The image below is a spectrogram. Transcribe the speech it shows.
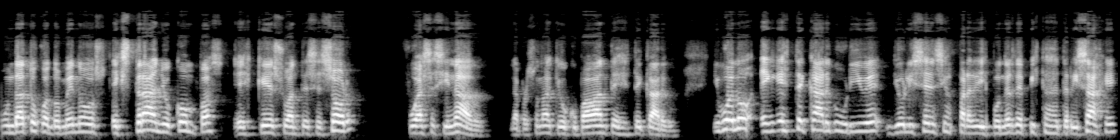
Un dato cuando menos extraño, compas, es que su antecesor fue asesinado, la persona que ocupaba antes este cargo. Y bueno, en este cargo Uribe dio licencias para disponer de pistas de aterrizaje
